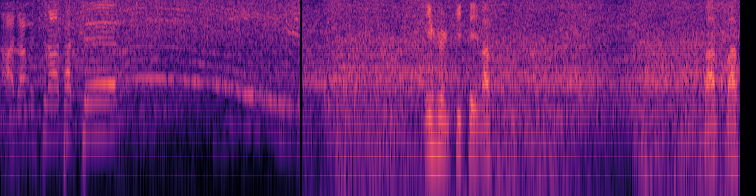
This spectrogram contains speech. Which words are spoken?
アダムスのアタック。2分切っています。パス。パス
